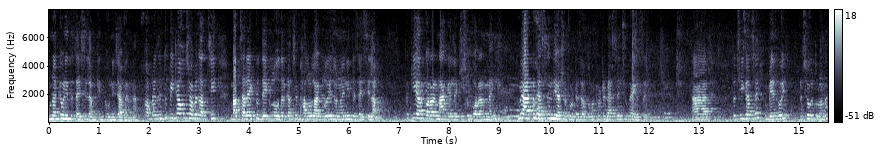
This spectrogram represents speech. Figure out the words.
উনাকেও নিতে চাইছিলাম কিন্তু উনি যাবেন না। তো আমরা যেহেতু পিঠা উৎসবে যাচ্ছি বাচ্চারা একটু দেখল ওদের কাছে ভালো লাগল এই জন্যই নিতে চাইছিলাম। তো কি আর করার না গেলে কিছু করার নাই। তুমি আর একটু ভ্যাসলিন দিয়ে আসো ঠোঁটে যাও তোমার ঠোঁটে ভ্যাসলিন শুকাই গেছে। আর তো ঠিক আছে বের হই ছবি তুলো না।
